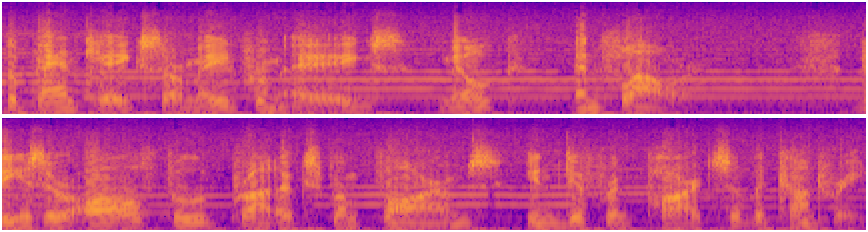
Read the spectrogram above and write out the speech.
The pancakes are made from eggs, milk, and flour. These are all food products from farms in different parts of the country.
